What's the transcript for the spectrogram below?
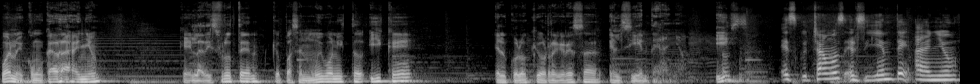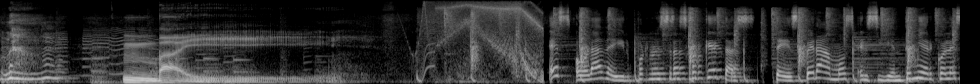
bueno, y como cada año, que la disfruten, que pasen muy bonito y que el coloquio regresa el siguiente año. Y escuchamos el siguiente año. Mm, bye. Es hora de ir por nuestras croquetas. Te esperamos el siguiente miércoles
